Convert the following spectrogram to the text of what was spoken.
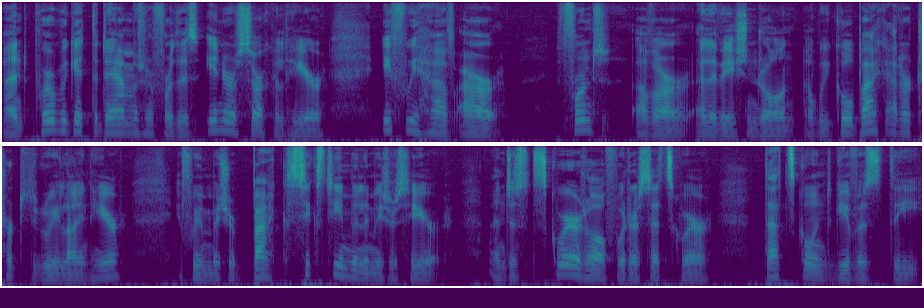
and where we get the diameter for this inner circle here if we have our front of our elevation drawn and we go back at our 30 degree line here if we measure back 16 millimeters here and just square it off with our set square that's going to give us the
